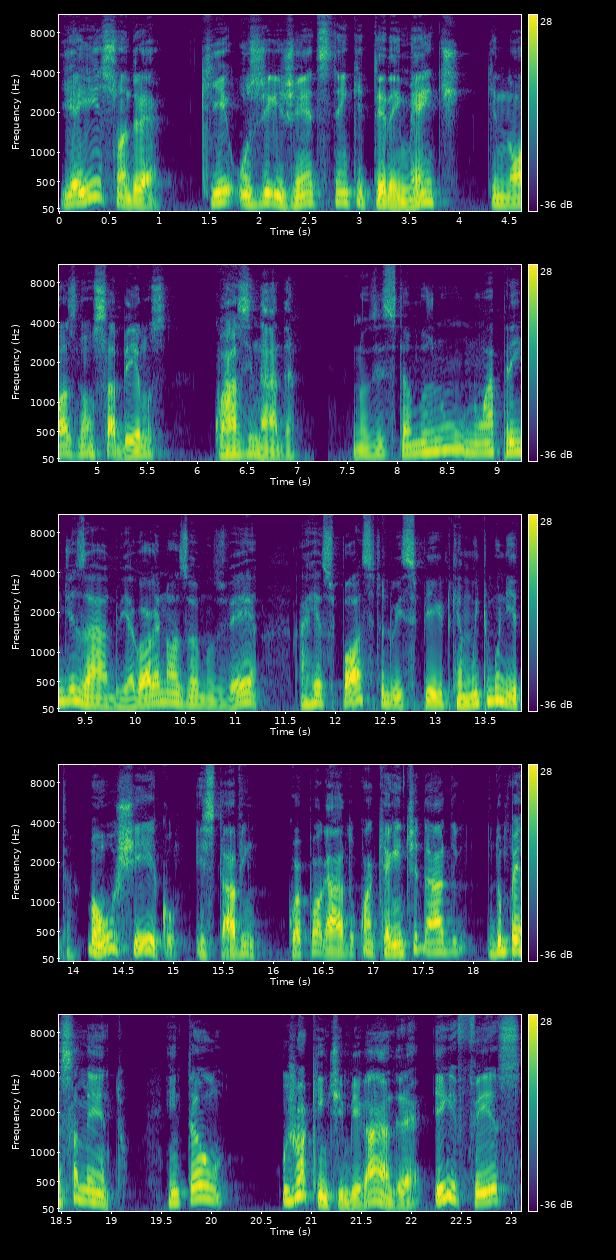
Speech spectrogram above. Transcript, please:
E é isso, André, que os dirigentes têm que ter em mente que nós não sabemos quase nada. Nós estamos num, num aprendizado e agora nós vamos ver a resposta do espírito, que é muito bonita. Bom, o Chico estava incorporado com aquela entidade do pensamento. Então, o Joaquim Timbirá, André, ele fez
